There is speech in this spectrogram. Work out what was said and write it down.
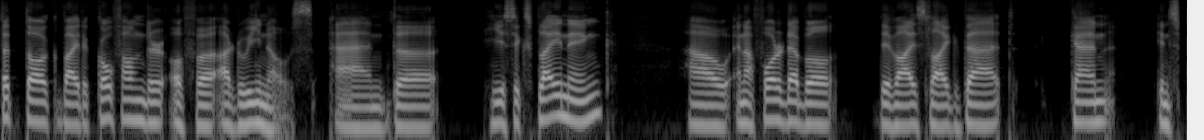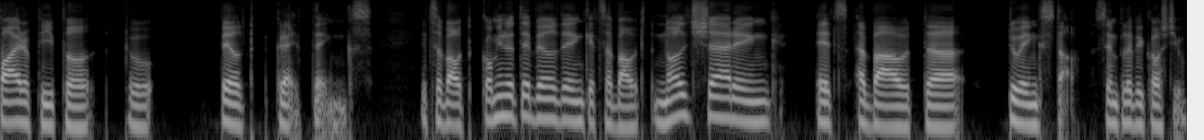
TED talk by the co founder of Arduinos, and he is explaining how an affordable device like that can inspire people to build great things. It's about community building, it's about knowledge sharing, it's about uh, doing stuff simply because you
